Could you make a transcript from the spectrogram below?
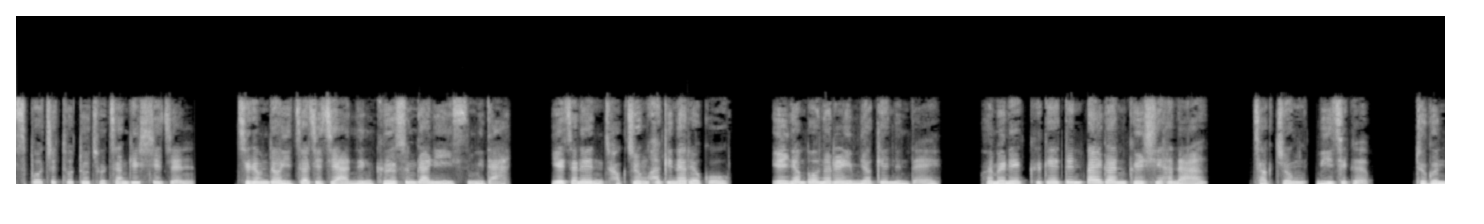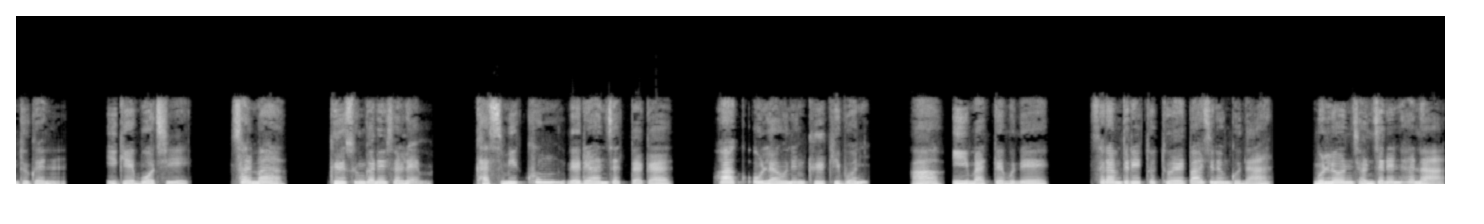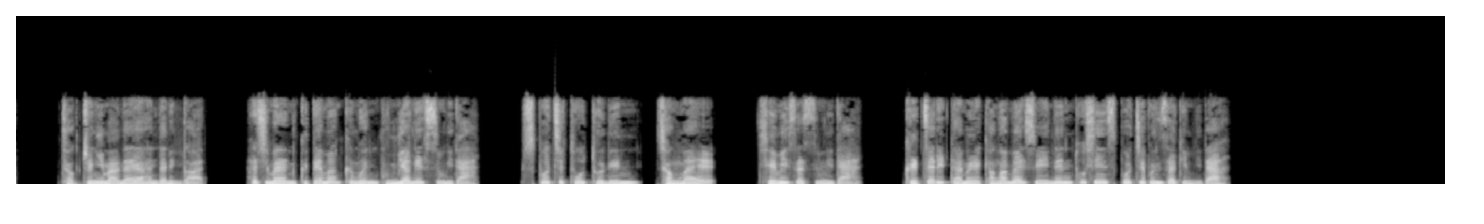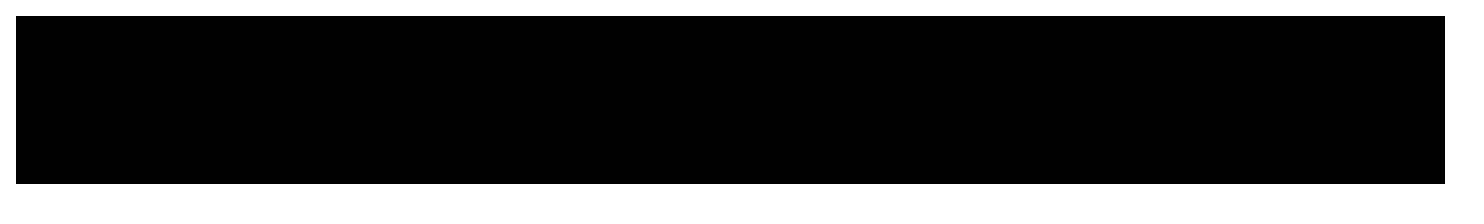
스포츠 토토 초창기 시즌. 지금도 잊혀지지 않는 그 순간이 있습니다. 예전엔 적중 확인하려고 1년 번호를 입력했는데 화면에 크게 뜬 빨간 글씨 하나. 적중 미지급. 두근두근. 이게 뭐지? 설마 그 순간의 설렘. 가슴이 쿵 내려앉았다가 확 올라오는 그 기분? 아, 이 맛 때문에 사람들이 토토에 빠지는구나. 물론 전제는 하나. 적중이 많아야 한다는 것. 하지만 그때만큼은 분명했습니다. 스포츠 토토는 정말 재밌었습니다. 그 짜릿함을 경험할 수 있는 토신 스포츠 분석입니다.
